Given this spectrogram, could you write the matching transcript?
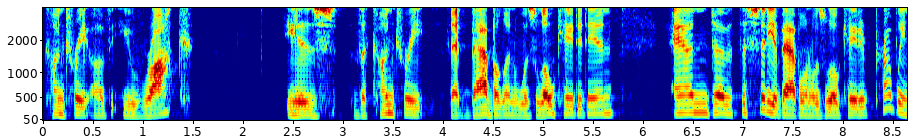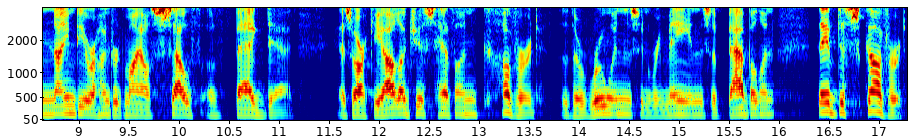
country of Iraq is the country that Babylon was located in. And uh, the city of Babylon was located probably 90 or 100 miles south of Baghdad. As archaeologists have uncovered the ruins and remains of Babylon, they have discovered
